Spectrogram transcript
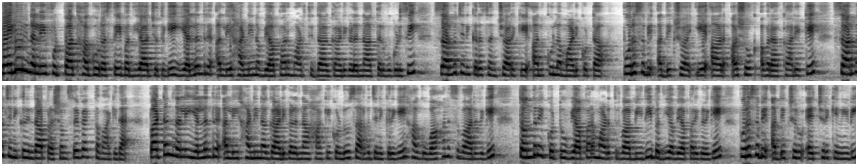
ಬೇಲೂರಿನಲ್ಲಿ ಫುಟ್ಪಾತ್ ಹಾಗೂ ರಸ್ತೆ ಬದಿಯ ಜೊತೆಗೆ ಎಲ್ಲಂದ್ರೆ ಅಲ್ಲಿ ಹಣ್ಣಿನ ವ್ಯಾಪಾರ ಮಾಡುತ್ತಿದ್ದ ಗಾಡಿಗಳನ್ನು ತೆರವುಗೊಳಿಸಿ ಸಾರ್ವಜನಿಕರ ಸಂಚಾರಕ್ಕೆ ಅನುಕೂಲ ಮಾಡಿಕೊಟ್ಟ ಪುರಸಭೆ ಅಧ್ಯಕ್ಷ ಎಆರ್ ಅಶೋಕ್ ಅವರ ಕಾರ್ಯಕ್ಕೆ ಸಾರ್ವಜನಿಕರಿಂದ ಪ್ರಶಂಸೆ ವ್ಯಕ್ತವಾಗಿದೆ. ಪಟ್ಟಣದಲ್ಲಿ ಎಲ್ಲಂದ್ರೆ ಅಲ್ಲಿ ಹಣ್ಣಿನ ಗಾಡಿಗಳನ್ನು ಹಾಕಿಕೊಂಡು ಸಾರ್ವಜನಿಕರಿಗೆ ಹಾಗೂ ವಾಹನ ಸವಾರರಿಗೆ ತೊಂದರೆ ಕೊಟ್ಟು ವ್ಯಾಪಾರ ಮಾಡುತ್ತಿರುವ ಬೀದಿ ಬದಿಯ ವ್ಯಾಪಾರಿಗಳಿಗೆ ಪುರಸಭೆ ಅಧ್ಯಕ್ಷರು ಎಚ್ಚರಿಕೆ ನೀಡಿ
